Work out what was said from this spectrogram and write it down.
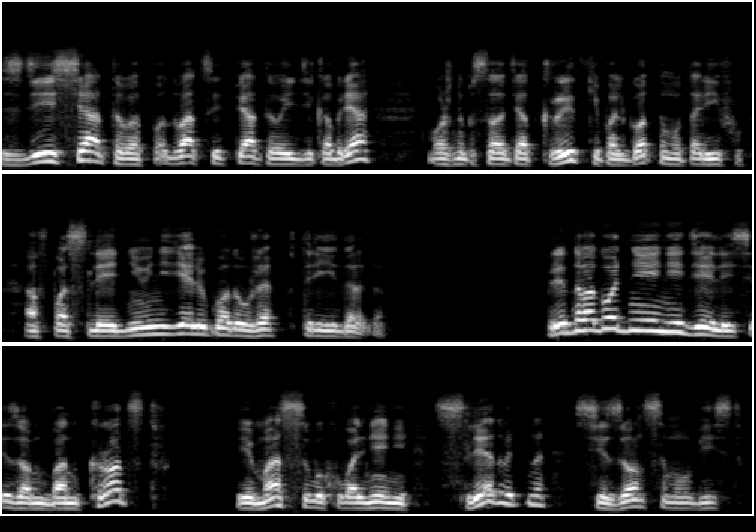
С 10 по 25 декабря можно посылать открытки по льготному тарифу, а в последнюю неделю года уже в три дорого. Предновогодние недели — сезон банкротств и массовых увольнений, следовательно, сезон самоубийств.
